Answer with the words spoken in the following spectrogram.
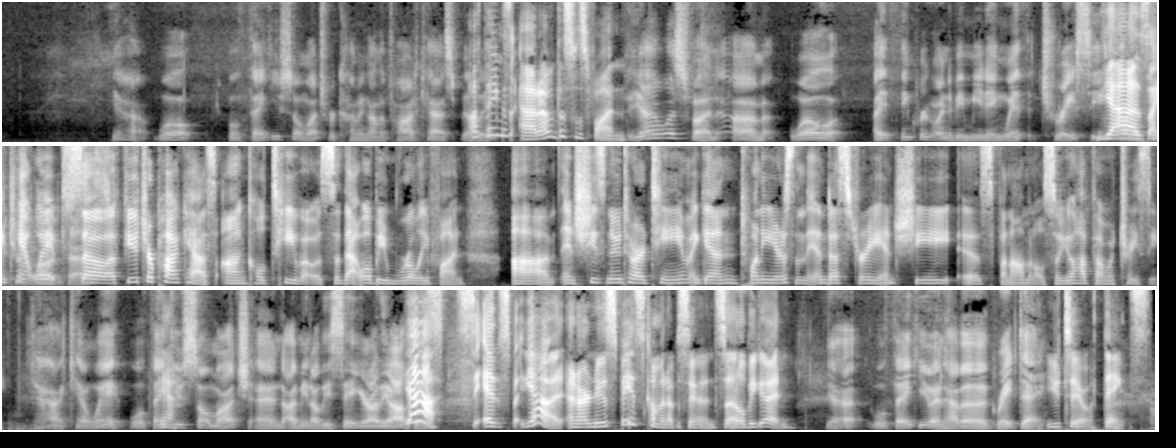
Yeah. Well, well, thank you so much for coming on the podcast, Billi. Oh, thanks, Adam. This was fun. Yeah, it was fun. Um, well, I think we're going to be meeting with Tracy. Yes, I can't podcast. wait. So, a future podcast on cultivos. So, that will be really fun. Um, and she's new to our team. Again, 20 years in the industry, and she is phenomenal. So, you'll have fun with Tracy. Yeah, I can't wait. Well, thank yeah. you so much. And I mean, I'll be seeing you around the office. Yeah. It's, yeah. And our new space coming up soon. So, it'll be good. Yeah. Well, thank you and have a great day. You too. Thanks.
